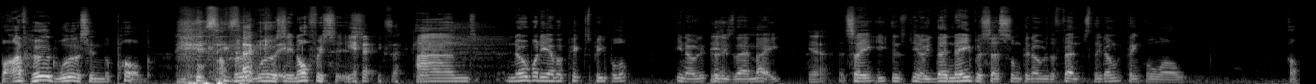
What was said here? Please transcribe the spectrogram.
"But I've heard worse in the pub. Yes, I've heard worse in offices. Yeah, exactly. And nobody ever picks people up, you know, because Yeah. he's their mate. Yeah. And say, you know, their neighbour says something over the fence. They don't think, "Oh, I'll." I'll,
